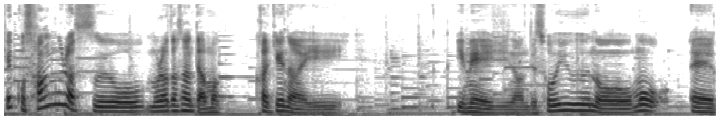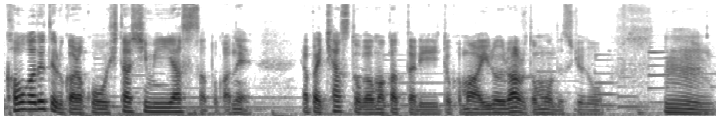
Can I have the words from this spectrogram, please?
結構サングラスを村田さんってあんまかけないイメージなんでそういうのも、えー顔が出てるからこう親しみやすさとかねやっぱりキャストがうまかったりとかまあいろいろあると思うんですけどうん。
